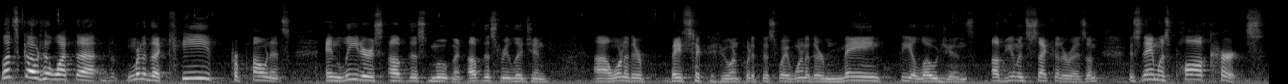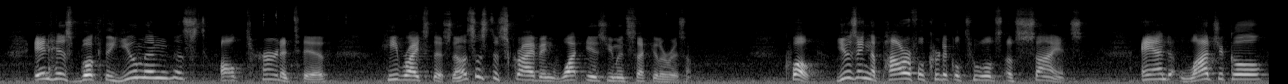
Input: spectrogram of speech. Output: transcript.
Let's go to what the, one of the key proponents and leaders of this movement, of this religion, uh, one of their basic, if you want to put it this way, one of their main theologians of human secularism. His name was Paul Kurtz. In his book, The Humanist Alternative, he writes this. Now, this is describing what is human secularism. Quote, using the powerful critical tools of science and logical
